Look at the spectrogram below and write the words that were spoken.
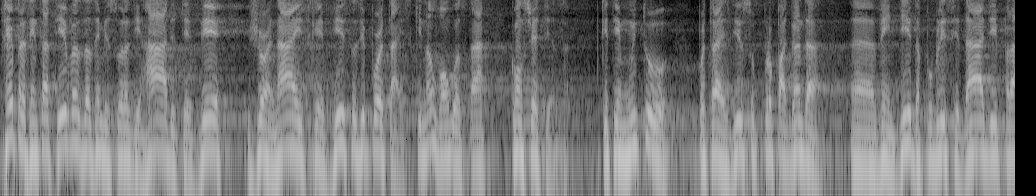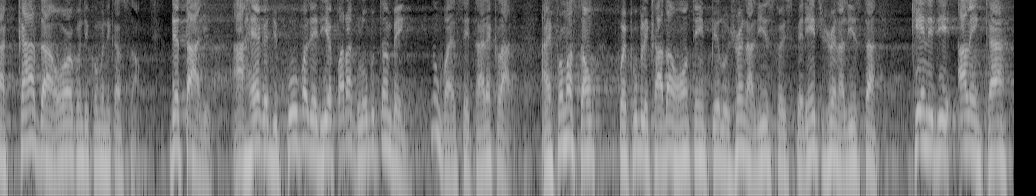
representativas das emissoras de rádio, TV, jornais, revistas e portais, que não vão gostar com certeza, porque tem muito por trás disso propaganda eh, vendida, publicidade para cada órgão de comunicação. Detalhe: a regra de pool valeria para a Globo também. Não vai aceitar, é claro. A informação foi publicada ontem pelo jornalista, o experiente jornalista Kennedy Alencar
